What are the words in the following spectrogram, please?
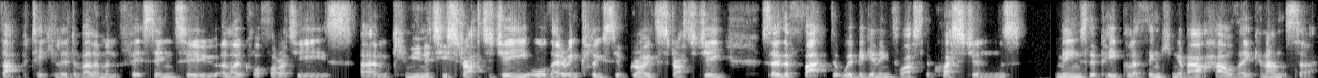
that particular development fits into a local authority's um, community strategy or their inclusive growth strategy. So the fact that we're beginning to ask the questions means that people are thinking about how they can answer.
